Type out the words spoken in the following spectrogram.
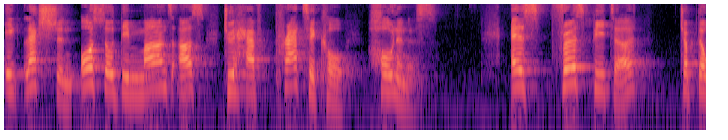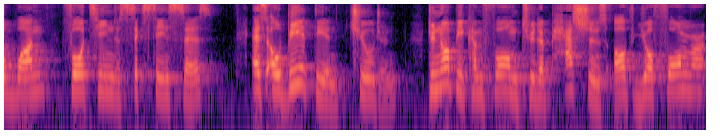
election also demands us to have practical holiness. As 1 Peter chapter 1, 14 to 16 says, As obedient children, do not be conformed to the passions of your former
